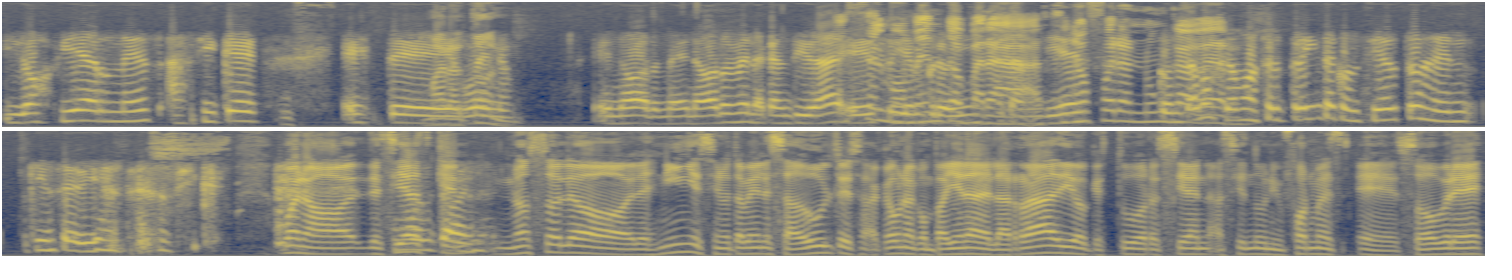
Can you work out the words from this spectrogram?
y dos viernes, así que, este, maratón. bueno, enorme, enorme la cantidad. Es el momento para, si también. no fueron nunca a Contamos ver. que vamos a hacer 30 conciertos en 15 días, así que... Bueno, decías que no solo las niñas, sino también los adultos. Acá una compañera de la radio que estuvo recién haciendo un informe eh, sobre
